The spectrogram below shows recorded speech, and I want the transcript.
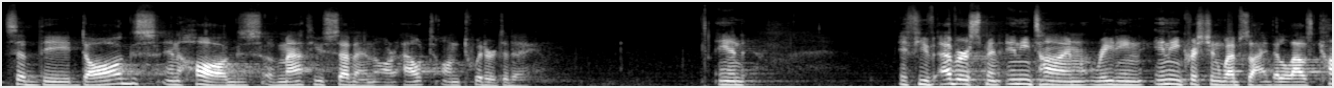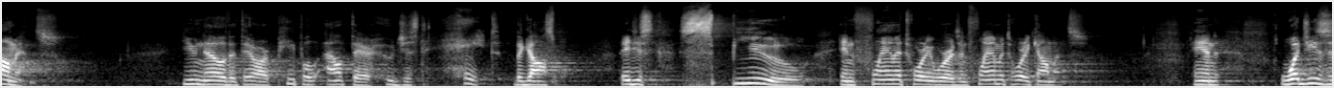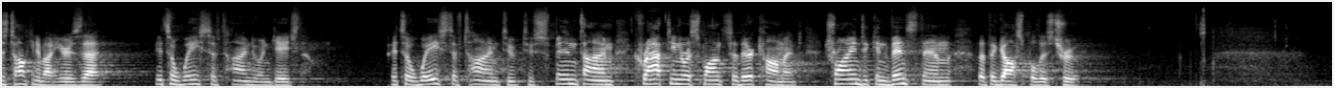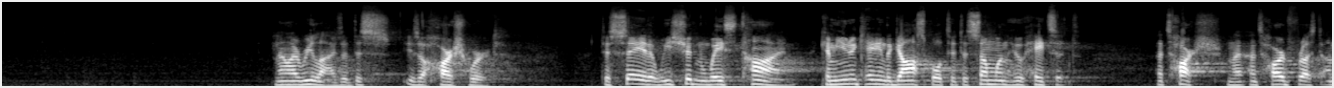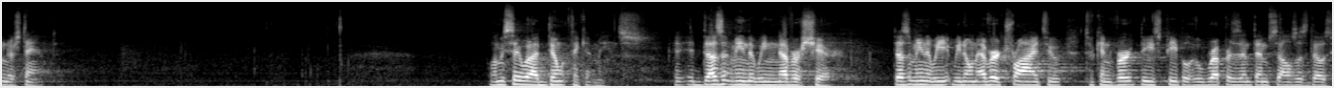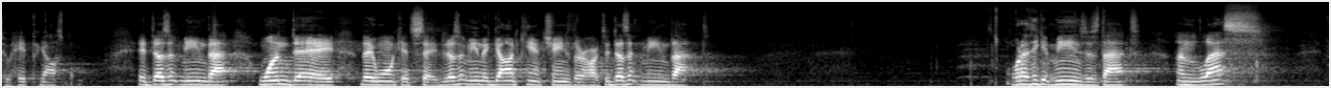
said the dogs and hogs of Matthew 7 are out on Twitter today. And if you've ever spent any time reading any Christian website that allows comments, you know that there are people out there who just hate the gospel. They just spew inflammatory words, inflammatory comments. And what Jesus is talking about here is that it's a waste of time to engage them. It's a waste of time to, to spend time crafting a response to their comment, trying to convince them that the gospel is true. Now, I realize that this is a harsh word. To say that we shouldn't waste time communicating the gospel to, to someone who hates it. That's harsh, and that's hard for us to understand. Let me say what I don't think it means. It doesn't mean that we never share. It doesn't mean that we, we don't ever try to, to convert these people who represent themselves as those who hate the gospel. It doesn't mean that one day they won't get saved. It doesn't mean that God can't change their hearts. It doesn't mean that. What I think it means is that unless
